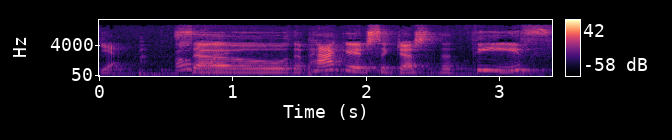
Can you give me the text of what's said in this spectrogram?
Yep. Oh, so the package suggests that the thief,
